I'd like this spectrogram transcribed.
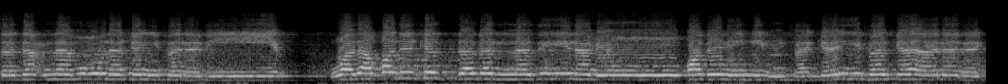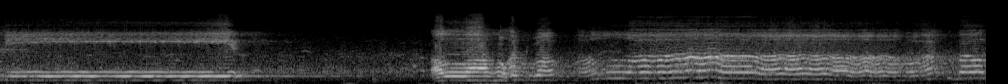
فستعلمون كيف نذير ولقد كذب الذين من قبلهم فكيف كان نكير؟ الله أكبر. الله أكبر.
